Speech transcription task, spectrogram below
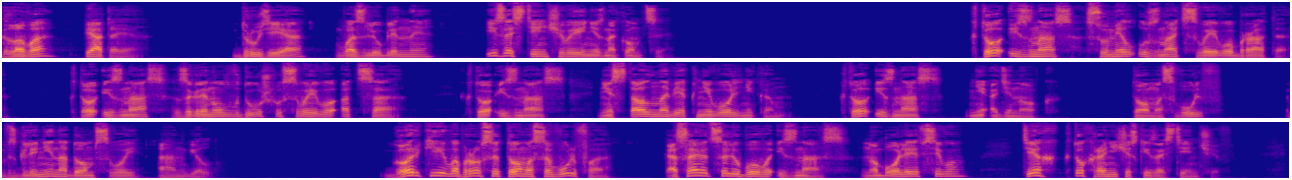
Глава пятая. Друзья, возлюбленные и застенчивые незнакомцы. Кто из нас сумел узнать своего брата? Кто из нас заглянул в душу своего отца? Кто из нас не стал навек невольником? Кто из нас не одинок? Томас Вульф, взгляни на дом свой, ангел. Горькие вопросы Томаса Вульфа касаются любого из нас, но более всего тех, кто хронически застенчив.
